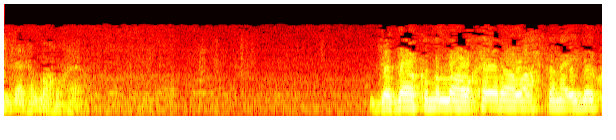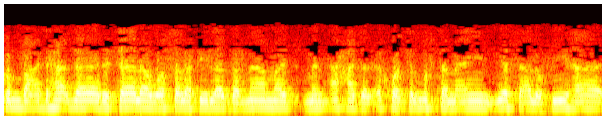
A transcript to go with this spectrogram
جزاك الله خيرا. جزاكم الله خيرا وأحسن إليكم بعد هذا رسالة وصلت إلى البرنامج من أحد الإخوة المستمعين يسأل فيها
